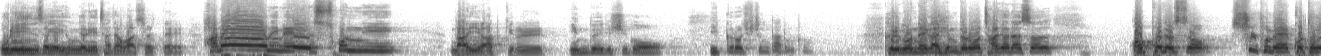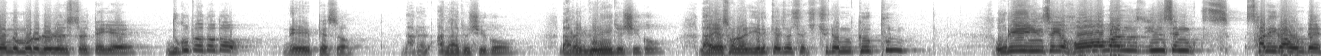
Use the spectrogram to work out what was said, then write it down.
우리 인생의 흉년이 찾아왔을 때 하나님의 손이 나의 앞길을 인도해 주시고 이끌어 주신다는 것. 그리고 내가 힘들어 좌절해서 엎어져서 슬픔의 고통의 눈물을 흘렸을 때에 누구보다도 내 옆에서 나를 안아주시고 나를 위로해 주시고 나의 손을 일으켜 주시는 그 분, 우리의 인생의 험한 인생 살이 가운데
